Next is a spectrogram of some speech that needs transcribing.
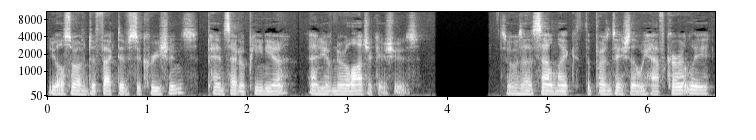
You also have defective secretions, pancytopenia, and you have neurologic issues. So does that sound like the presentation that we have currently?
